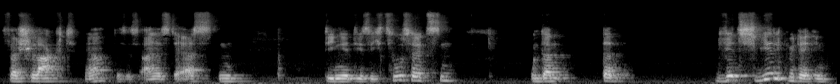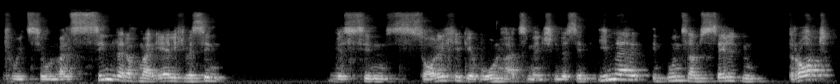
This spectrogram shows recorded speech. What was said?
verschlackt. Ja, das ist eines der ersten Dinge, die sich zusetzen. Und dann, dann wird es schwierig mit der Intuition, weil sind wir doch mal ehrlich, wir sind, wir sind solche Gewohnheitsmenschen. Wir sind immer in unserem selben Trott.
